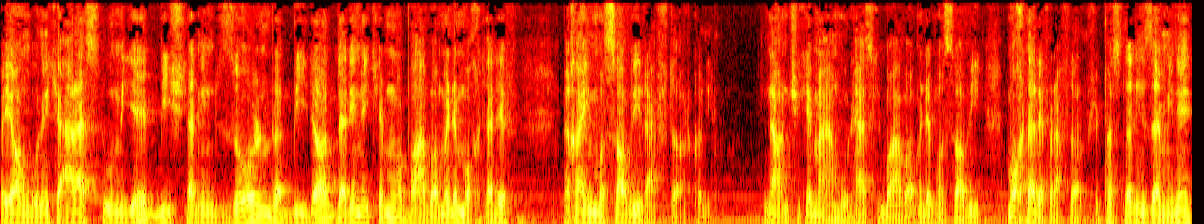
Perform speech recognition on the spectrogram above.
و یا آنگونه که عرستو میگه بیشترین ظلم و بیداد در اینه که ما با عوامل مختلف بخوایم مساوی رفتار کنیم. نه آنچه که معمول هست که با عوامل مساوی مختلف رفتار میشه. پس در این زمینه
